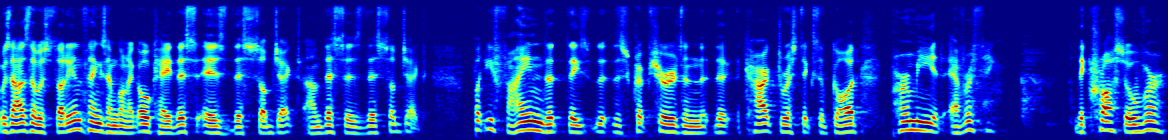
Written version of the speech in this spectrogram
was as I was studying things, I'm going like, okay, this is this subject and this is this subject. But you find that these, the, the scriptures and the, the characteristics of God permeate everything. They cross over.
